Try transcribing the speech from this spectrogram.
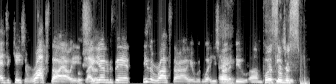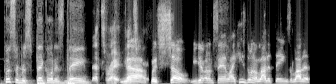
education rock star out here. like you know what I'm saying. He's a rock star out here with what he's trying hey, to do. Um, put some res- put some respect on his name. That's right. That's nah, right. for sure. You get what I'm saying? Like he's doing a lot of things a lot of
